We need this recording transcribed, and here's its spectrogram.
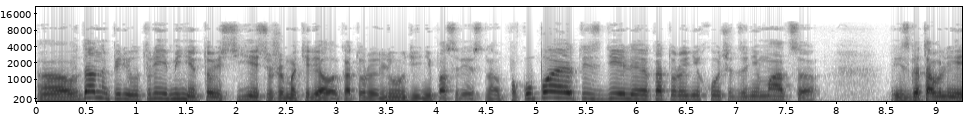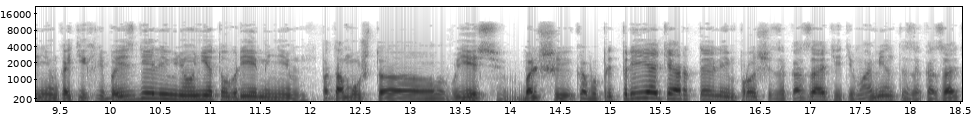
А, в данный период времени, то есть есть уже материалы, которые люди непосредственно покупают изделия, которые не хочет заниматься изготовлением каких-либо изделий, у него нет времени, потому что есть большие как бы, предприятия, артели, им проще заказать эти моменты, заказать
